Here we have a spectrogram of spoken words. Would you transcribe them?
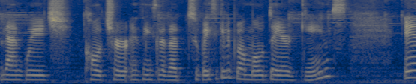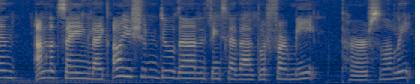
language, culture and things like that to basically promote their games. And I'm not saying like, oh, you shouldn't do that and things like that, but for me personally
